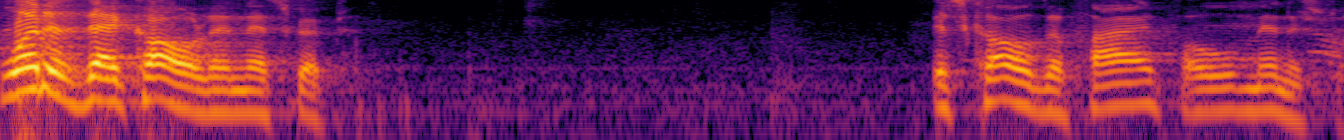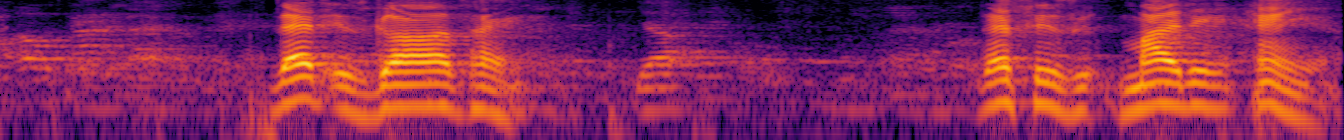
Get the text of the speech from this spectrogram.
What is that called in that scripture? It's called the fivefold ministry. Oh, that is God's hand. Yeah. That's his mighty hand.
